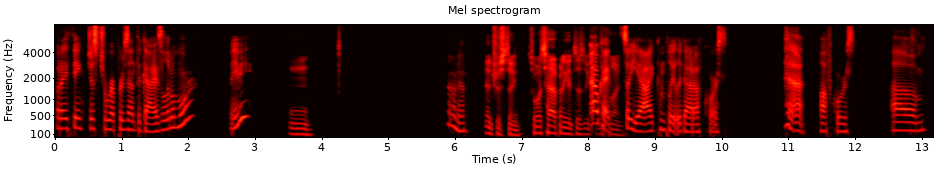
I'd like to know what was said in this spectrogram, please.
But I think just to represent the guys a little more, maybe? Hmm. I don't know. Interesting. So what's happening at Disney? Cruise Okay. Line? So yeah, I completely got off course. off course. Um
